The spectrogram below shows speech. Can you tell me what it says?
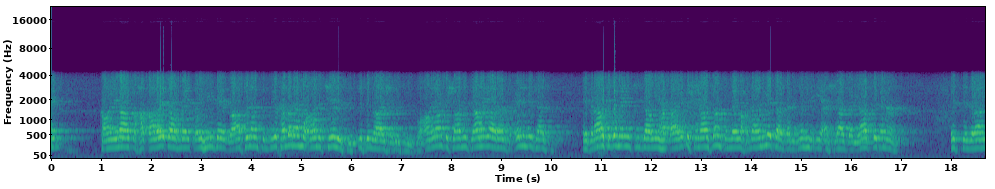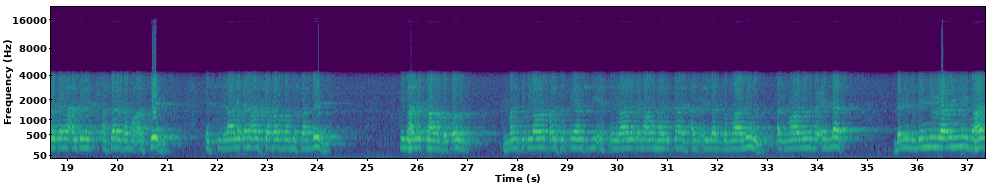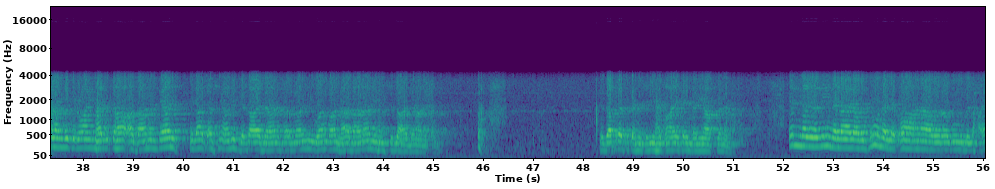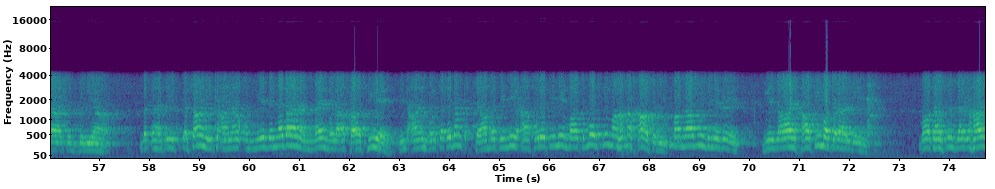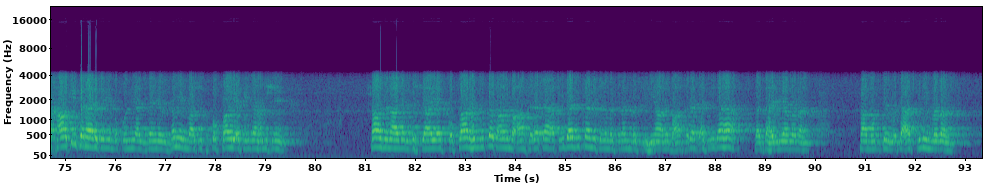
کائنات حقائق میں توحید غافلان تو بے خبر ہے وہ آن چیر سی، کس رائش رسی وہ آیا کہ شان جاہ یارن علم جاس ادراک کرنے یہ چیزا ہوئی حقائق شناسان تو میں وحدانیت در ضمن یہ اشیاء دریافت کرنا استدلال کرنا از اثر بمؤثر استدلال کرنا از سبب بمسبب یہ محل بقول منطقیان فلسفیان چیزی استدلال کا نام محل کہا از علت بمعلول از معلول بعلت دلیل لنی یا انی بہر رنگ کے روائی محل کہا آدان بیان علاقہ سے آنی جزائے بیان فرمانی وہاں نادانانی ہم سزائے بیان فرمانی. کہ گبرت کرنے چلی حقائق دریافت کرنے ان الذين لا يرجون لقاءنا ورضوا بالحياه الدنيا بتحقیق کسانی کہ آیا امید ندارن، میں ملاقاتی ہے۔ ان آئیں معتقدن کہ قیامتی نہیں آخرتی نہیں ماک مرتی ما ہم خاک نہیں ما نابود نہیں رہے غذائے خاکی ما قرار گئی۔ ما حسن ذرہائے خاکی قرار گئی۔ بکلی از بین الزمین باشی کفار عقیدہ ہمشہ شاد نادر بسیاری از کفار ہم تک آن با آخرت عقیدہ جتنا مثل مثلا مسیحیان با آخرت عقیدہ ہے تا دہریہ مبن تا منکر متعصلین مبن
